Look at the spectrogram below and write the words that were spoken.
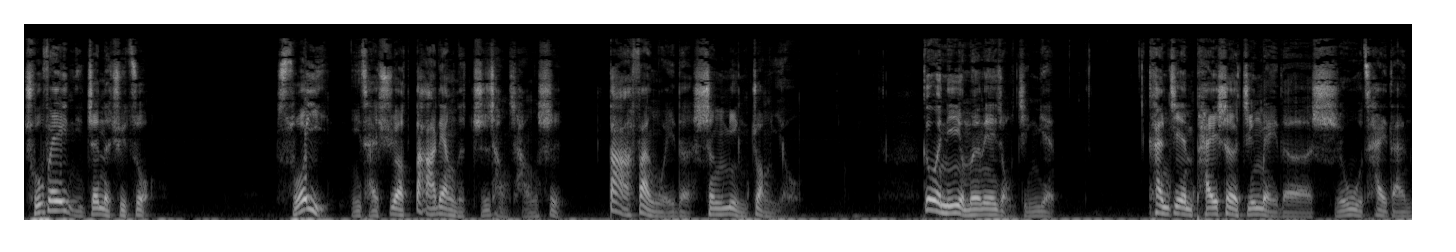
除非你真的去做。所以你才需要大量的职场尝试，大范围的生命壮游。各位，你有没有那种经验？看见拍摄精美的食物菜单，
